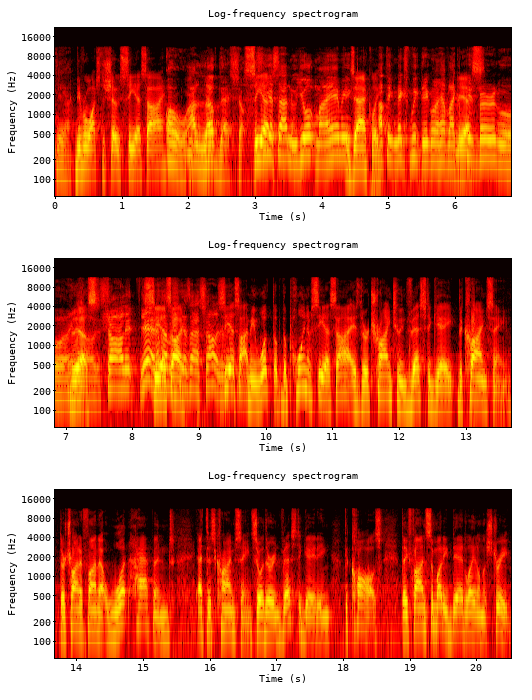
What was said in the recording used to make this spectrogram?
Yeah. Have you ever watched the show CSI? Oh, I love that show. C- CSI New York, Miami. Exactly. I think next week they're going to have like a Yes. Pittsburgh or Yes. know, Charlotte. Yeah, CSI. CSI Charlotte. CSI, I mean, what the, the point of CSI is they're trying to investigate the crime scene. They're trying to find out what happened at this crime scene. So they're investigating the cause. They find somebody dead laid on the street.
